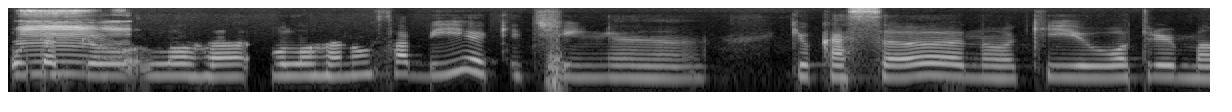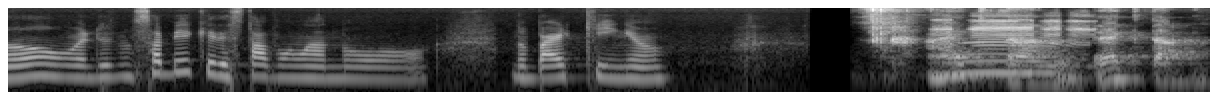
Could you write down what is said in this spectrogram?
Que o Lohan, o Lohan não sabia que tinha. Que o Cassano, que o outro irmão, ele não sabia que eles estavam lá no, no barquinho. Ah, é que tá, é que tá.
